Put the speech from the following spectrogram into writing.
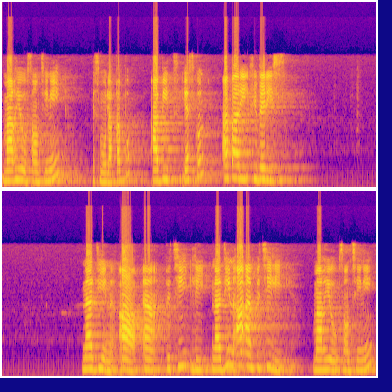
Mario Santini اسمه لقبه habite يسكن à Paris في باريس. Nadine a un petit lit. Nadine a un petit lit. Mario Santini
